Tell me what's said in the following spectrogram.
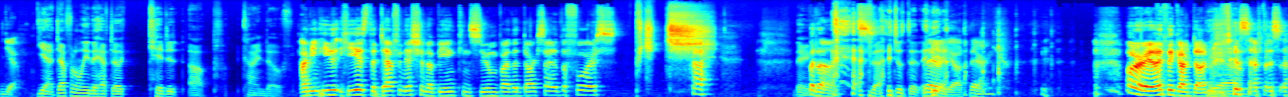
yeah. yeah, definitely they have to kid it up, kind of. I mean, he he is the definition of being consumed by the dark side of the force. There you But go. uh, I just did it. there Yeah. we go. There we go. All right, I think I'm done with this episode.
